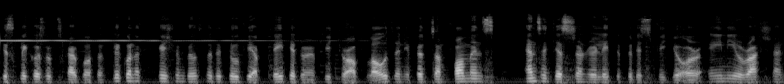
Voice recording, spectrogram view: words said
just click on subscribe button click on notification bell so that you'll be updated on future uploads. And if you have some comments and suggestion related to this video or any Russian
